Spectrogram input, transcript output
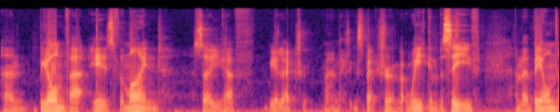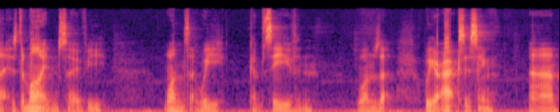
and beyond that is the mind. So you have the electromagnetic spectrum that we can perceive, and then beyond that is the mind. So the ones that we can perceive and ones that we are accessing. Um,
